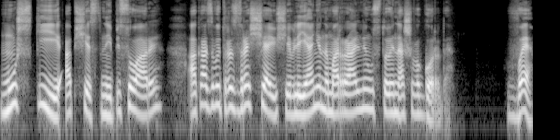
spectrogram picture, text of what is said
Мужские общественные писсуары оказывают развращающее влияние на моральные устои нашего города. В.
